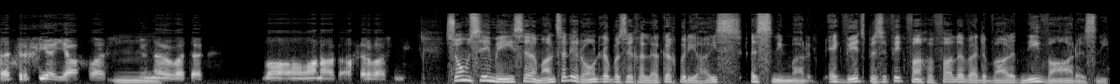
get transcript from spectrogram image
'n trofee jag was mm. you know wat ek waar waarna ek agter was nie. Soms sê mense 'n man sal nie rondloop as hy gelukkig by die huis is nie, maar ek weet spesifiek van gevalle waar dit waar dit nie waar is nie.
